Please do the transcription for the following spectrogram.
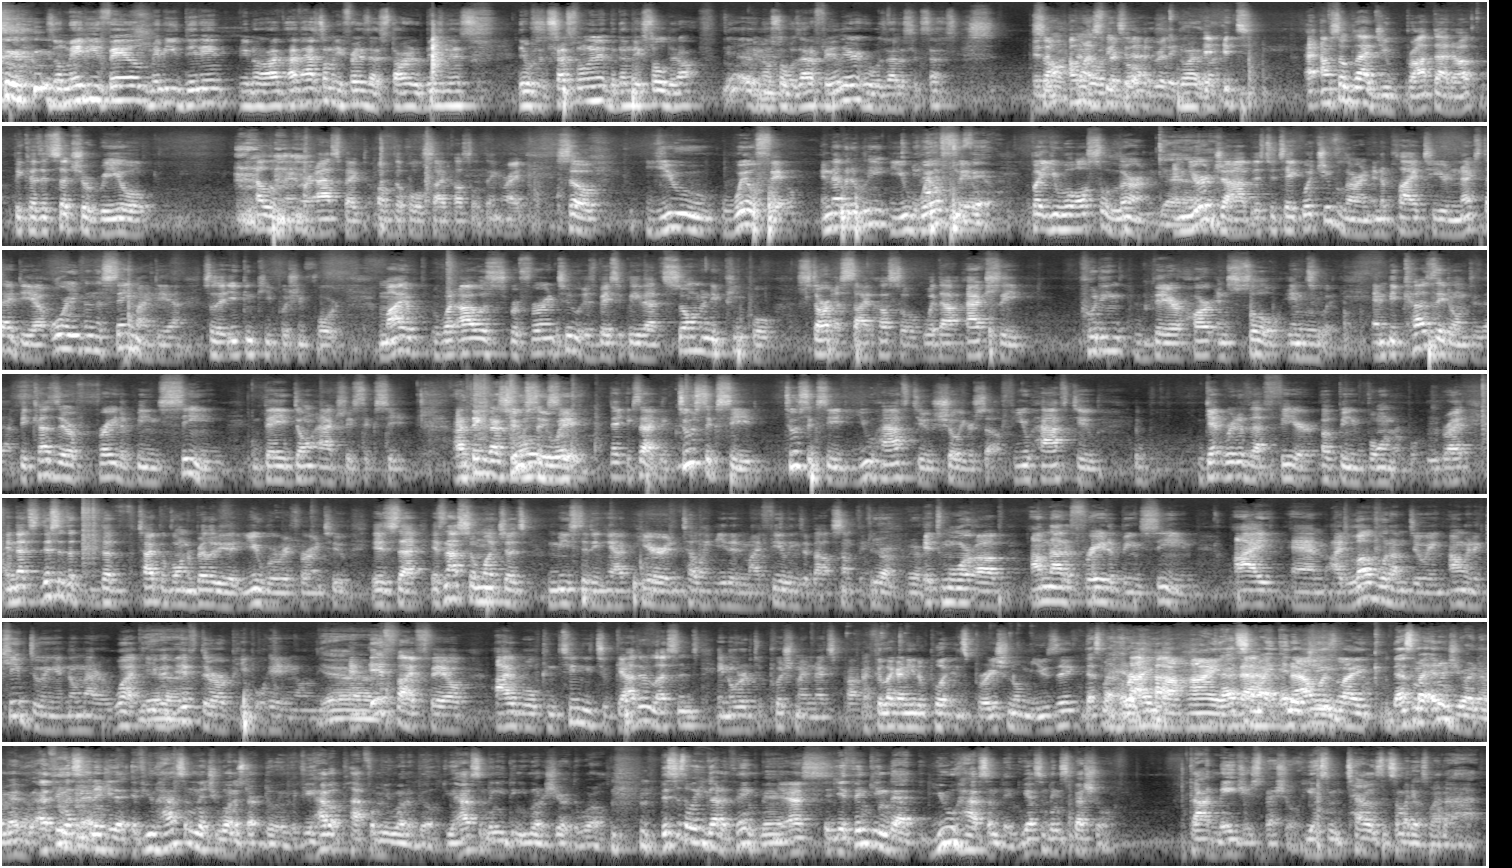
So maybe you failed, maybe you didn't. You know, I've, I've had so many friends that started a business, they were successful in it, but then they sold it off. Yeah. You know, so was that a failure or was that a success? So I want to speak to that really. Go ahead, go It, it's I, I'm so glad you brought that up because it's such a real element or aspect of the whole side hustle thing, right? So you will fail. Inevitably, you, You will fail, fail. But you will also learn. Yeah. And your job is to take what you've learned and apply it to your next idea or even the same idea so that you can keep pushing forward. My what I was referring to is basically that so many people start a side hustle without actually putting their heart and soul into mm. it. And because they don't do that, because they're afraid of being seen, they don't actually succeed. I think that's the only succeed, way. e- Exactly. To succeed, to succeed, you have to show yourself. You have to get rid of that fear of being vulnerable, mm. right? And that's this is the the type of vulnerability that you were referring to. Is that it's not so much as me sitting here here and telling Eden my feelings about something. Yeah, yeah. It's more of I'm not afraid of being seen. I am. I love what I'm doing. I'm going to keep doing it no matter what, even if there are people hating on me. Yeah. And if I fail, I will continue to gather lessons in order to push my next I feel like I need to put inspirational music That's my right energy. behind That's that. my That energy. was like That's my energy right now, man. I think that's the energy that if you have something that you want to start doing, if you have a platform you want to build, you have something you think you want to share with the world, this is the way you got to think, man. Yes. If you're thinking that you have something, you have something special, God made you special. You have some talents that somebody else might not have.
